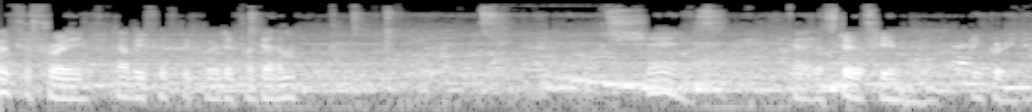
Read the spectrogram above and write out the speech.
For free. That'll be 50 quid if I get them. Jeez. Okay, let's do a few more. Be greedy.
